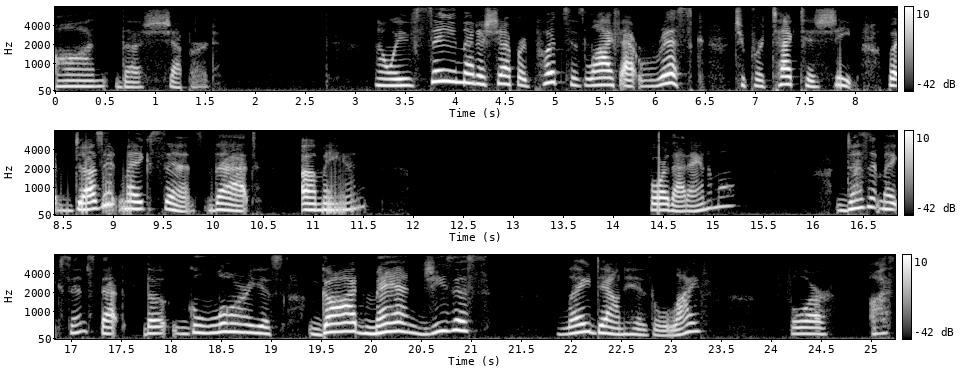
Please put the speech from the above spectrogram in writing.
on the shepherd. Now we've seen that a shepherd puts his life at risk to protect his sheep, but does it make sense that a man for that animal? Does it make sense that the glorious God man Jesus laid down his life for us,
